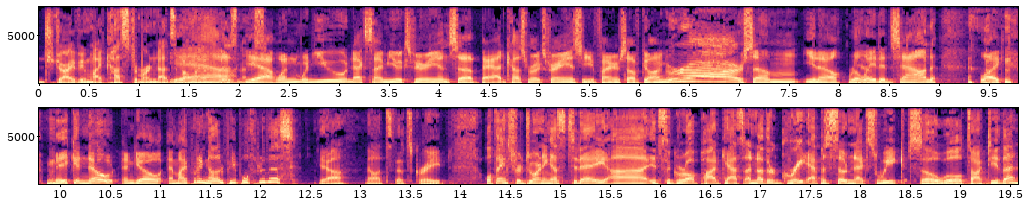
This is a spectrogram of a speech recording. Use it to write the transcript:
driving my customer nuts about my own business? Yeah, when when you next time you experience a bad customer experience and you find yourself going or some you know related sound, like make a note and go, "Am I putting other people through this?" Yeah, no, it's that's great. Well, thanks for joining us today. Uh, it's the Grow Up Podcast. Another great episode next week. So we'll talk to you then.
